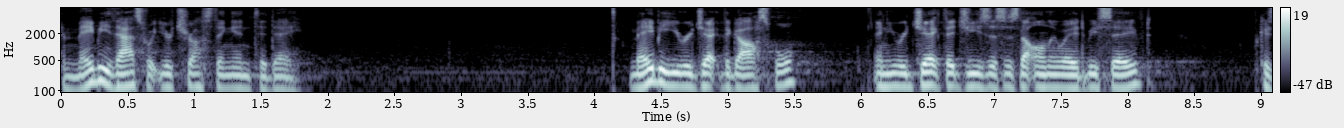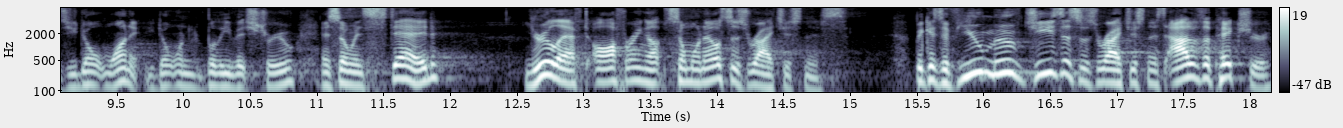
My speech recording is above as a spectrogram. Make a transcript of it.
And maybe that's what you're trusting in today. Maybe you reject the gospel and you reject that Jesus is the only way to be saved because you don't want it. You don't want to believe it's true. And so instead, you're left offering up someone else's righteousness. Because if you move Jesus' righteousness out of the picture,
